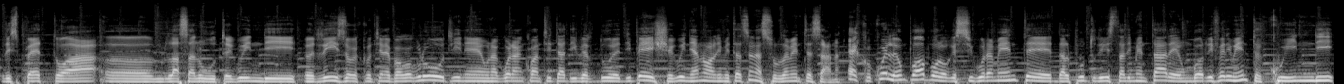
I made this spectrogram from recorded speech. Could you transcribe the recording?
rispetto alla salute. Quindi il riso che contiene poco glutine, una gran quantità di verdure e di pesce, quindi hanno un'alimentazione assolutamente sana. Ecco, quello è un popolo che sicuramente dal punto di vista alimentare è un buon riferimento e quindi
